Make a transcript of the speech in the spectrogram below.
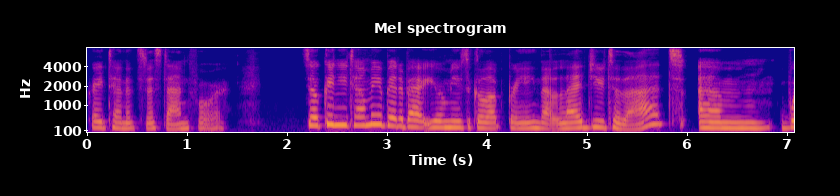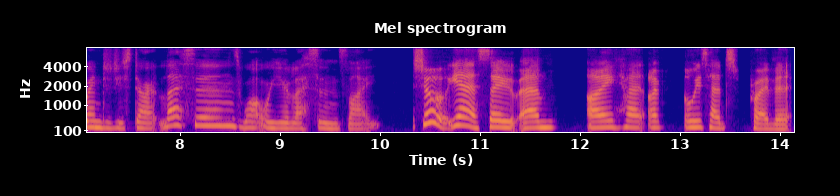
great tenets to stand for. So, can you tell me a bit about your musical upbringing that led you to that? Um, when did you start lessons? What were your lessons like? Sure. Yeah. So um, I had I've always had private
